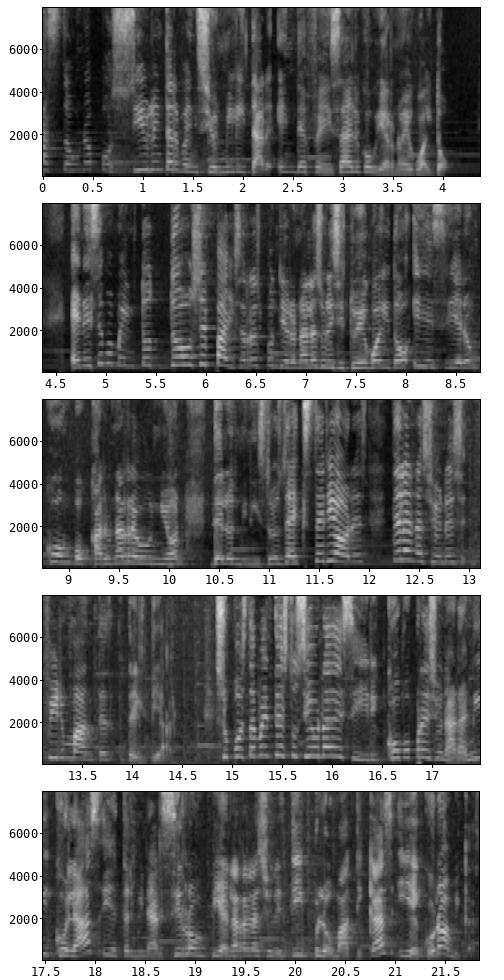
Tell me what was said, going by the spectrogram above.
hasta una posible intervención militar en defensa del gobierno de Guaidó. En ese momento, 12 países respondieron a la solicitud de Guaidó y decidieron convocar una reunión de los ministros de Exteriores de las naciones firmantes del TIAR. Supuestamente estos iban a decidir cómo presionar a Nicolás y determinar si rompían las relaciones diplomáticas y económicas,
